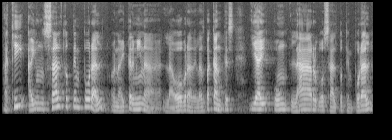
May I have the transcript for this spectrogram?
Aquí hay un salto temporal, bueno, ahí termina la obra de las vacantes y hay un largo salto temporal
